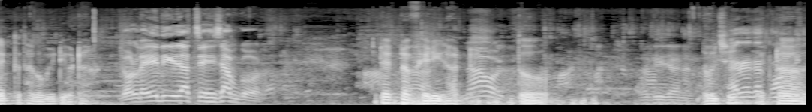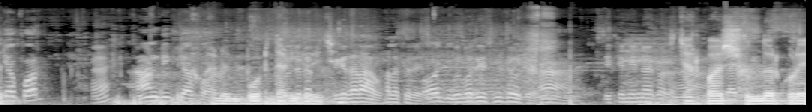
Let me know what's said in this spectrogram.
দেখতে থাকো ভিডিওটা। এইদিকে যাচ্ছে হিসাব কর। এটা একটা ফেরিঘাট তো এক একটা ওখানে বোট দাঁড়িয়ে রয়েছে। হ্যাঁ। চারপাশ সুন্দর করে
